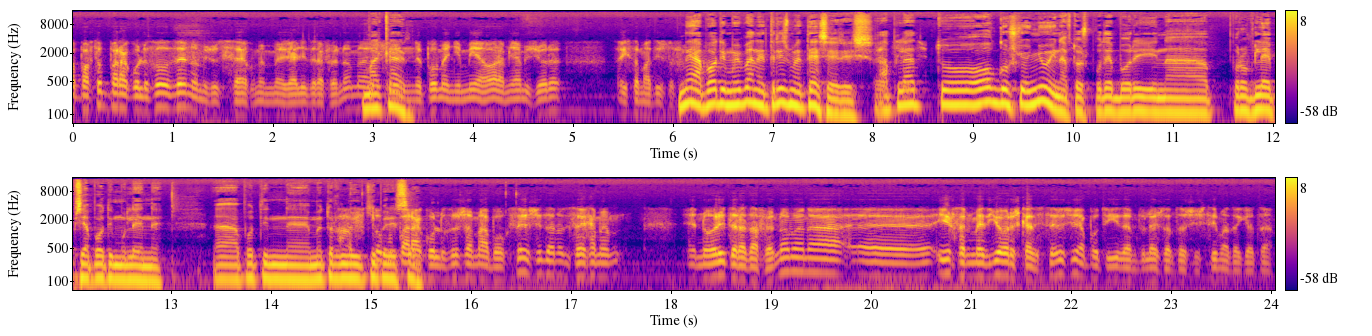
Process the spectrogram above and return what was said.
από αυτό που παρακολουθώ δεν νομίζω ότι θα έχουμε μεγαλύτερα φαινόμενα. Μακάρι. Την επόμενη μία ώρα, μία μισή ώρα θα έχει σταματήσει το φαινόμενο. Ναι, από ό,τι μου είπαν τρεις με τέσσερις. Απλά έτσι. το όγκος χιονιού είναι αυτός που δεν μπορεί να προβλέψει από ό,τι μου λένε από την ε, μετρολογική υπηρεσία. Αυτό που παρακολουθούσαμε από χθες ήταν ότι θα είχαμε ε, νωρίτερα τα φαινόμενα. Ε, ήρθαν με δύο ώρες καθυστέρηση από ό,τι είδαμε τουλάχιστον από τα συστήματα και τα,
